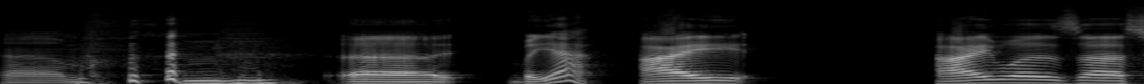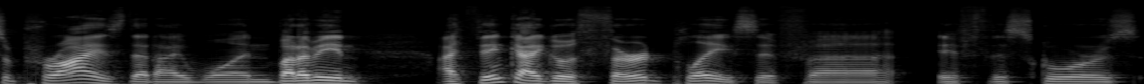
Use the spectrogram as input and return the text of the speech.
Um, Mhm. uh, but yeah, I I was uh, surprised that I won. But I mean, I think I go third place if uh, if the scores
